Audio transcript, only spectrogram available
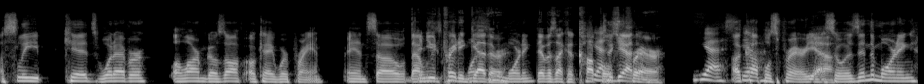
asleep, kids, whatever, alarm goes off. Okay, we're praying. And so that and you'd pray once in together. the morning. There was like a couple's Together. prayer. Yes. A yeah. couple's prayer, yeah. Yeah. So it was in the morning,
